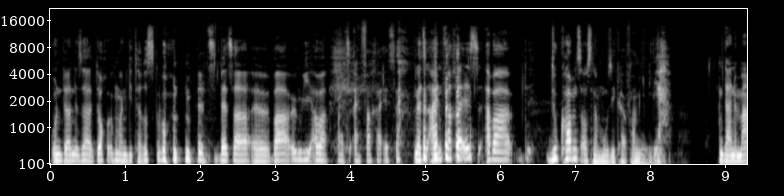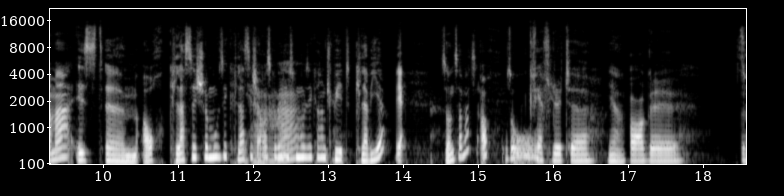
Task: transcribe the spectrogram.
Und dann ist er halt doch irgendwann Gitarrist geworden, weil es besser äh, war irgendwie, aber Weil es einfacher ist. weil es einfacher ist. Aber du kommst aus einer Musikerfamilie. Ja. Deine Mama ist ähm, auch klassische Musik, klassisch Ja. ausgebildete Musikerin, spielt Klavier. Ja. Sonst noch was? Auch so? Querflöte, Ja. Orgel. Äh,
